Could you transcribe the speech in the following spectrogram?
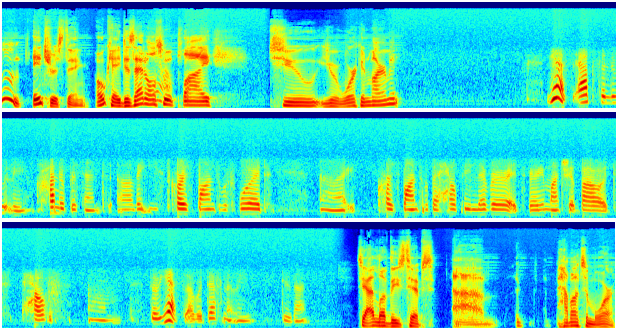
Hmm, interesting. Okay, does that also Yeah. apply to your work environment? Yes, absolutely, hundred percent. Uh, the east corresponds with wood. Uh, it corresponds with a healthy liver. It's very much about health. Um, so yes, I would definitely do that. See, I love these tips. Um, how about some more?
